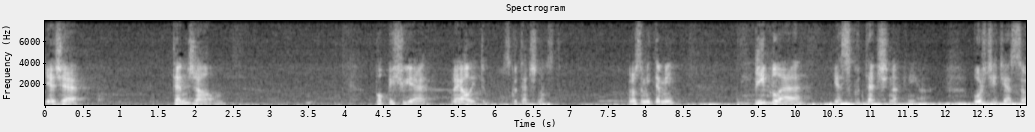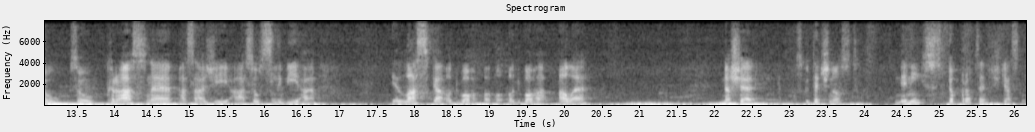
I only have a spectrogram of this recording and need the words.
je, že ten žálm popišuje realitu, skutečnost. Rozumíte mi? Bible je skutečná kniha. Určitě jsou, jsou krásné pasáži a jsou sliby a je láska od Boha, od Boha, ale naše skutečnost není 100% šťastný.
